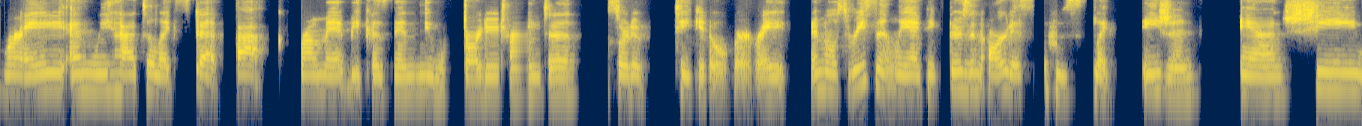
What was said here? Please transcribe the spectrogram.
right? And we had to like step back from it because then they started trying to sort of take it over, right? And most recently, I think there's an artist who's like Asian and she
